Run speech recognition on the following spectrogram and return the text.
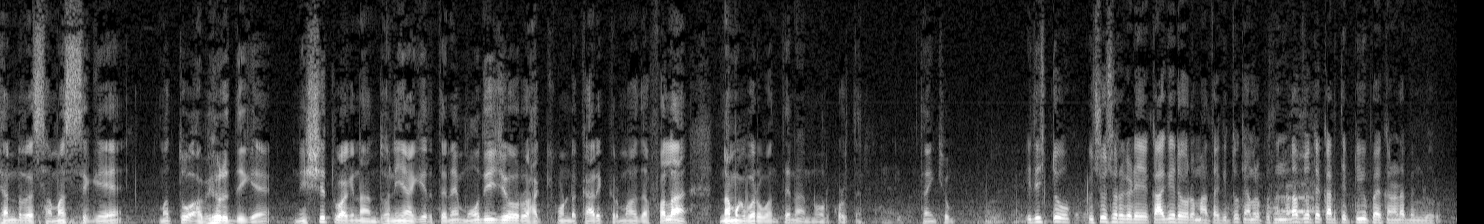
ಜನರ ಸಮಸ್ಯೆಗೆ ಮತ್ತು ಅಭಿವೃದ್ಧಿಗೆ ನಿಶ್ಚಿತವಾಗಿ ನಾನು ಧ್ವನಿಯಾಗಿರ್ತೇನೆ. ಮೋದಿಜಿಯವರು ಹಾಕಿಕೊಂಡ ಕಾರ್ಯಕ್ರಮದ ಫಲ ನಮಗೆ ಬರುವಂತೆ ನಾನು ನೋಡ್ಕೊಳ್ತೇನೆ. ಥ್ಯಾಂಕ್ ಯು ಇದಿಷ್ಟು ವಿಶ್ವೇಶ್ವರ ಹೆಗಡೆ ಕಾಗೇರಿ ಅವರ ಮಾತಾಗಿತ್ತು. ಕ್ಯಾಮ್ರಾ ಪರ್ಸನ್ ನಡಪ್ ಜೊತೆ ಕಾರ್ತಿಕ್ ಟಿವಿ ಪೈ ಕನ್ನಡ, ಬೆಂಗಳೂರು.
